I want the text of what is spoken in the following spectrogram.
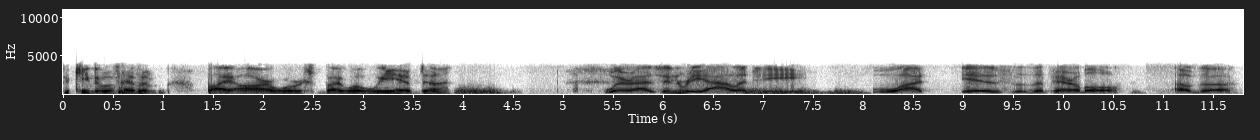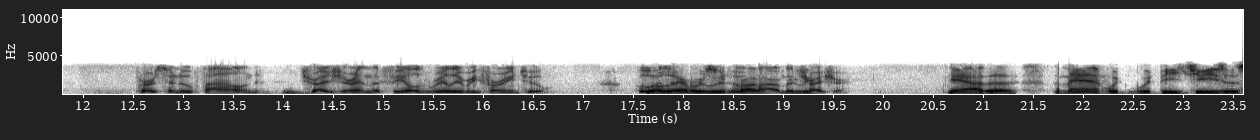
the kingdom of heaven by our works, by what we have done. Whereas in reality, what is the parable of the person who found treasure in the field really referring to? Who well, is the person who probably- found the would- treasure? Yeah, the the man would would be Jesus,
